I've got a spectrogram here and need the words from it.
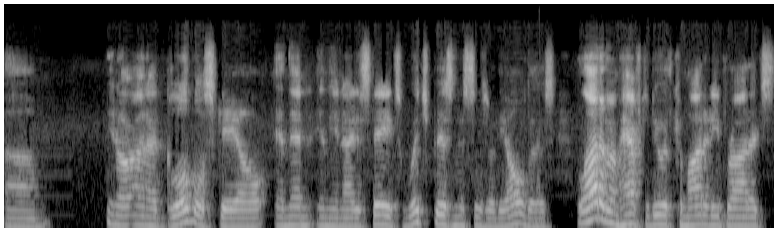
um, you know, on a global scale and then in the United States, which businesses are the oldest. A lot of them have to do with commodity products.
